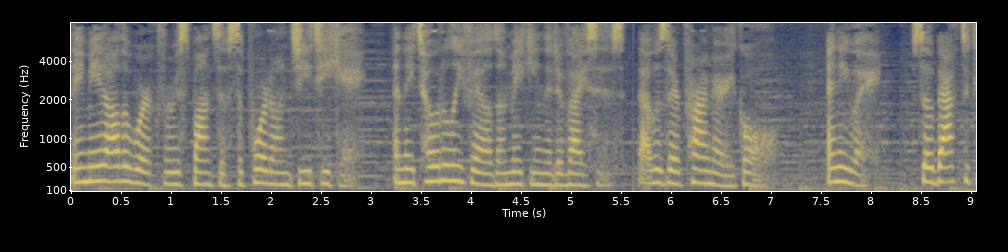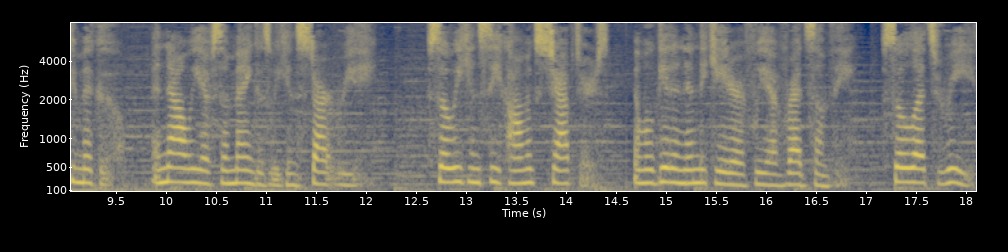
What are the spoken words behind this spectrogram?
they made all the work for responsive support on GTK, and they totally failed on making the devices, that was their primary goal. Anyway, so back to Komikku, and now we have some mangas we can start reading. So we can see comics chapters, and we'll get an indicator if we have read something, so let's read!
